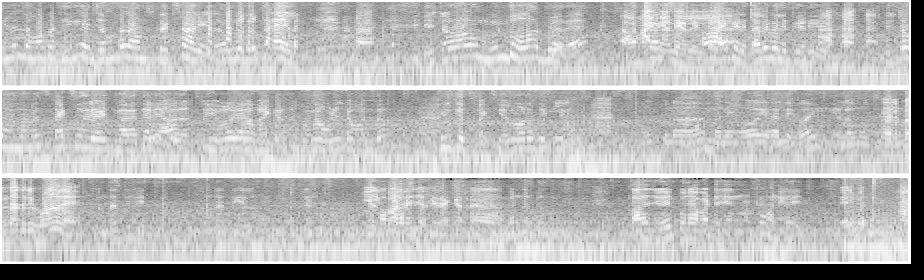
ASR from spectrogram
ಇಲ್ಲೆಲ್ಲ ಹೋಗೋದಿಗೆ ಜಂಪಲ್ ಅವ್ನ ಸ್ಪೆಕ್ಸ್ ಆಗಿ ಅವ್ನಿಗೆ ಗೊತ್ತಾಗಿಲ್ಲ ಇಷ್ಟೋ ಮುಂದೆ ಹೋದ್ಮೇಲೆ ಅವ್ನು ಹಾಕೊಂಡು ತಲೆ ಮೇಲೆ ಇಟ್ಕೊಂಡು ಎಷ್ಟೋ ಮುಂದೆ ಸ್ಪೆಕ್ಸ್ ಮನೆ ಅಂತೇಳಿ ಯಾವ್ದಷ್ಟು ಏಳು ಜನ ಬೈಕ್ ಪುನಃ ಉಲ್ಟ ಬಂದು ಹುಡುಕದ್ ಸ್ಪೆಕ್ಸ್ ಎಲ್ಲಿ ಮಾಡೋದು ಸಿಕ್ಲಿಲ್ಲ. ಪುನಃ ಮನೆಗೆ ಹೋಗಿ ಅಲ್ಲಿ ಹೋಗಿ ಎಲ್ಲ ಮುಗಿಸಿ ಅಲ್ಲಿ ಕುಂದಾದ್ರಿಗೆ ಹೋದ್ರೆ? ಬಂದದ್ದು ಇತ್ತು ಬಂದದ್ದು ಎಲ್ಲ ಇಲ್ಲಿ ಕಾಲೇಜಲ್ಲಿ ಇರಕಲ್ಲ ಹಾ ಬಂದದ್ದು ಬಂದು ಕಾಲೇಜಿಗೆ ಹೋಗಿ ಪುನಃ ಬಟ್ಟೆ ಚೇಂಜ್ ಮಾಡ್ಕೊಂಡು ಮನೆಗೆ ಹೋಯ್ತು. ಎಲ್ಲಿ ಬಂತು ಹಾ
